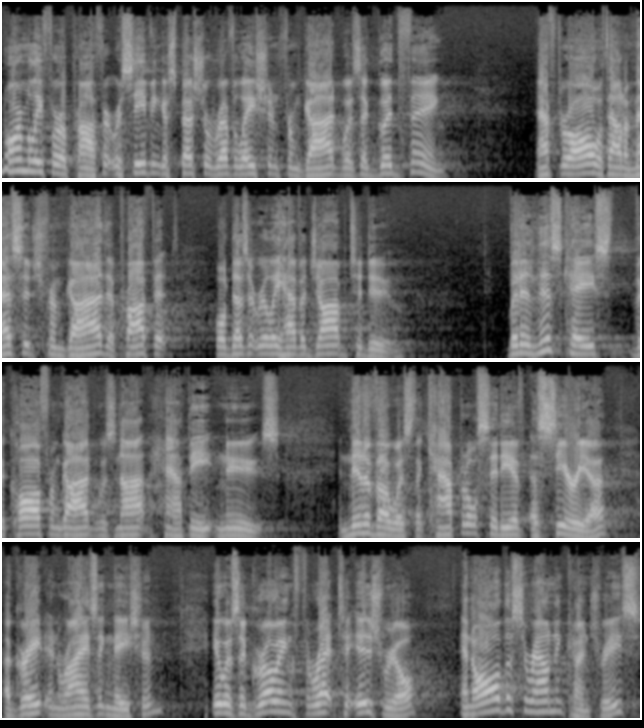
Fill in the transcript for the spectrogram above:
Normally, for a prophet, receiving a special revelation from God was a good thing. After all, without a message from God, the prophet, well, doesn't really have a job to do. But in this case, the call from God was not happy news. Nineveh was the capital city of Assyria, a great and rising nation. It was a growing threat to Israel and all the surrounding countries.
